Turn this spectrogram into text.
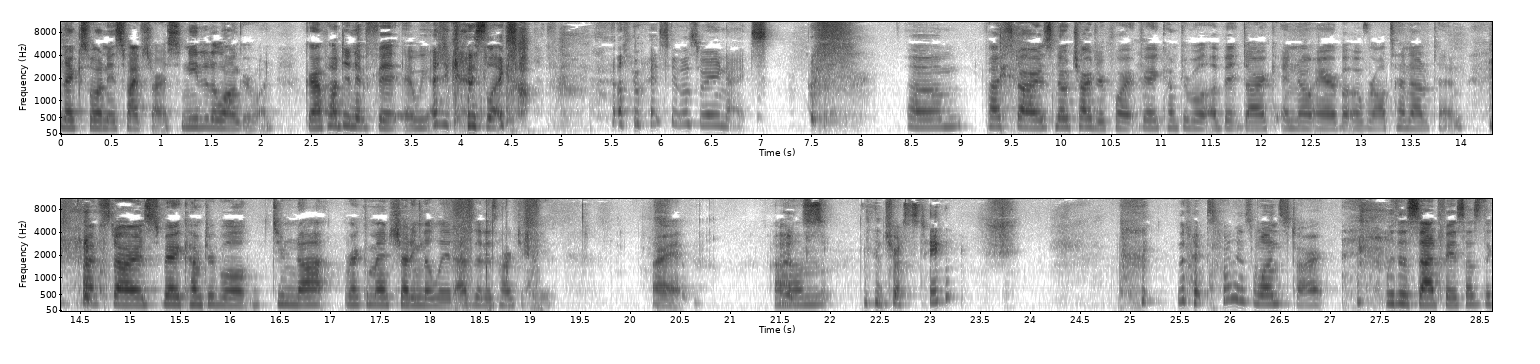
Next one is five stars. Needed a longer one. Grandpa didn't fit, and we had to cut his legs off. Otherwise, it was very nice. Um, five stars. No charger port. Very comfortable. A bit dark and no air, but overall ten out of ten. Five stars. Very comfortable. Do not recommend shutting the lid as it is hard to breathe. All right. That's Um, interesting. the next one is one star with a sad face as the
